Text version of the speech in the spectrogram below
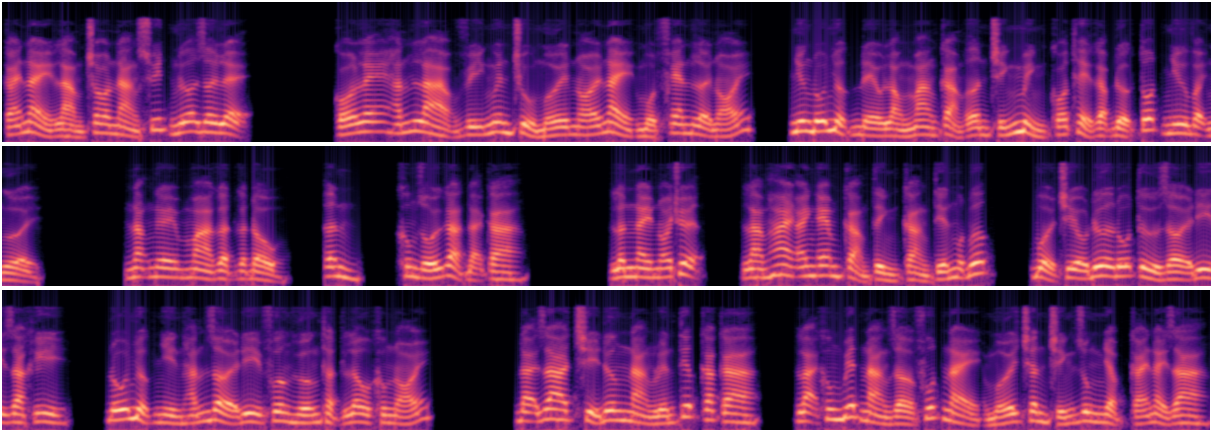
cái này làm cho nàng suýt nữa rơi lệ. Có lẽ hắn là vì nguyên chủ mới nói này một phen lời nói, nhưng Đỗ Nhược đều lòng mang cảm ơn chính mình có thể gặp được tốt như vậy người. Nặng nghề mà gật gật đầu, ân, không dối gạt đại ca. Lần này nói chuyện, làm hai anh em cảm tình càng tiến một bước, buổi chiều đưa Đỗ Tử rời đi ra khi, Đỗ Nhược nhìn hắn rời đi phương hướng thật lâu không nói. Đại gia chỉ đương nàng luyến tiếp ca ca, lại không biết nàng giờ phút này mới chân chính dung nhập cái này ra.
